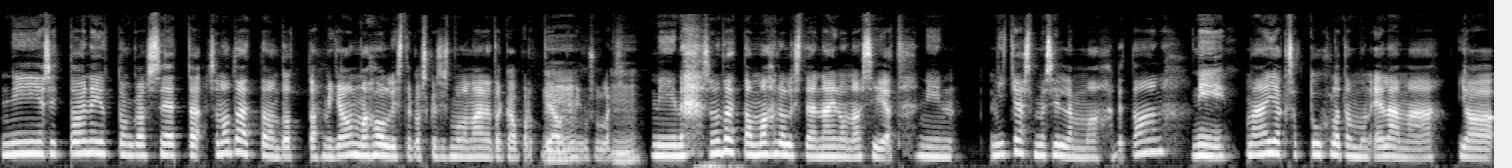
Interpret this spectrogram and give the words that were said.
Niin, ja sitten toinen juttu on myös se, että sanotaan, että on totta, mikä on mahdollista, koska siis mulla on aina takaportti mm, auki, niin kuin sullekin. Mm. Niin sanotaan, että on mahdollista ja näin on asiat, niin mikäs me sille mahdetaan? Niin. Mä en jaksa tuhlata mun elämää ja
